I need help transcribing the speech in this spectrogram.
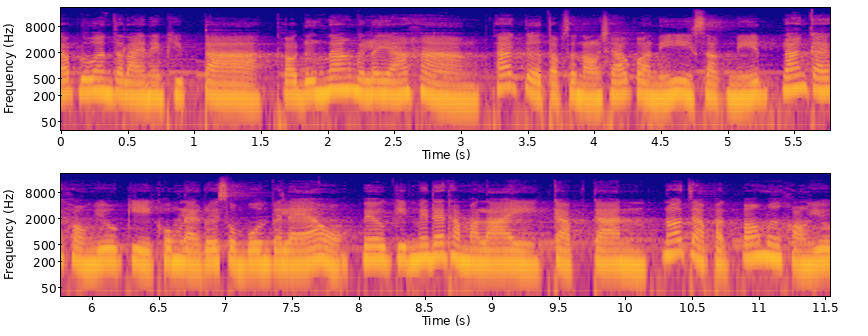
รับรู้อันตรายในพริบตา เขาดึงร่างเป็นระยะห่าง ถ้าเกิดตอบสนองช้ากว่านี้อีกสักนิด ร่างกายของยูกิคงแหลกโดยสมบูรณ์ไปแล้ว เวลกินไม่ได้ทำอะไรกลับกัน นอกจากปัดป้องมือของยู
